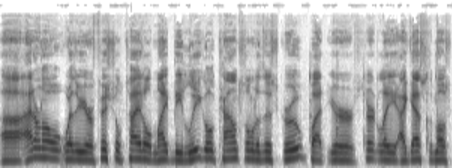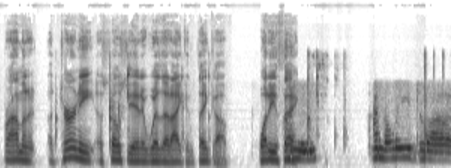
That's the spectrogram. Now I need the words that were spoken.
Uh, I don't know whether your official title might be legal counsel to this group, but you're certainly, I guess, the most prominent attorney associated with it I can think of. What do you think? I'm, I'm the lead uh,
